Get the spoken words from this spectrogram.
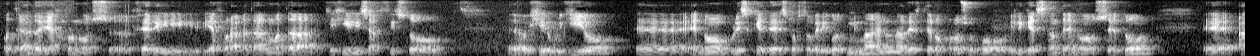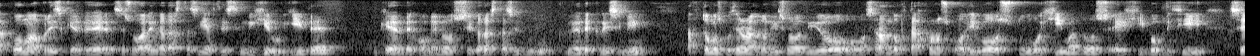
Ο 32χρονος ε, φέρει διάφορα κατάγματα και έχει εισαχθεί στο ε, χειρουργείο, ενώ βρίσκεται στο ορθοπαιδικό τμήμα, ενώ ένα δεύτερο πρόσωπο ηλικία 41 ετών ε, ακόμα βρίσκεται σε σοβαρή κατάσταση για αυτή τη στιγμή χειρουργείται και ενδεχομένως η κατάσταση του είναι κρίσιμη. Αυτό όμως που θέλω να τονίσω είναι ότι ο 48χρονο οδηγός του οχήματος έχει υποβληθεί σε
